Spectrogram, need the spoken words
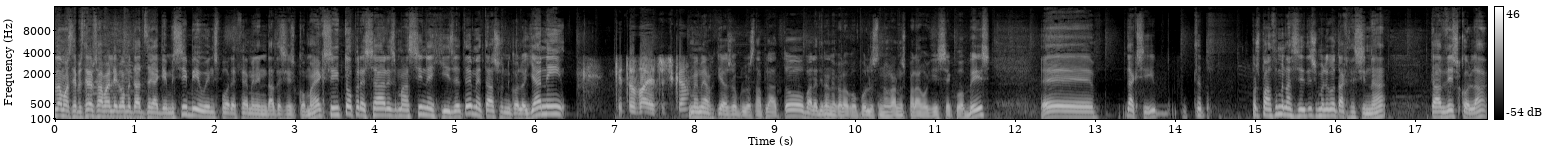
Εδώ μας επιστρέψαμε λίγο μετά τις 10.30 Big Win Sport FM 94,6 Το πρεσάρισμα συνεχίζεται μετά στον Νικολογιάννη Και το Βάιο Τσούτσικα. με Νέαρχο Κιαζόπουλο στα πλατό, Βαλεντίνα Νικολακοπούλου στην οργάνωση παραγωγής της εκπομπής ε, Εντάξει, τε- προσπαθούμε να συζητήσουμε λίγο τα χθεσινά τα δύσκολα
